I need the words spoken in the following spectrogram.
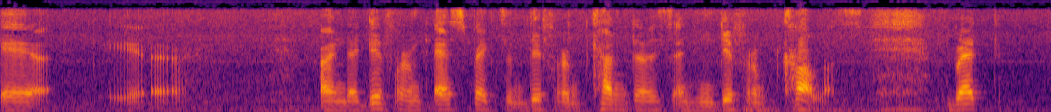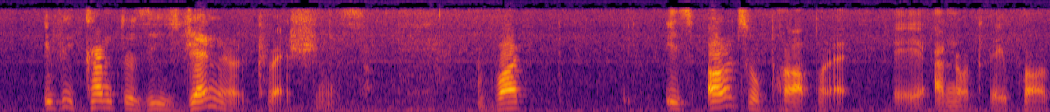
uh, uh, under different aspects in different countries and in different colors. But if we come to these general questions, what is also proper uh, at notre epoch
